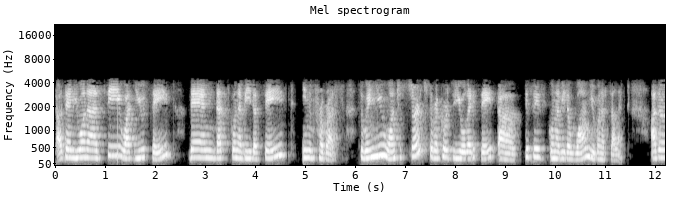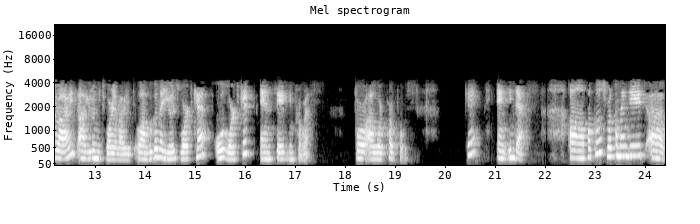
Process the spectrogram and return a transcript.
uh, then you want to see what you saved. Then that's going to be the saved in progress. So when you want to search the records you already saved, uh, this is going to be the one you're going to select. Otherwise, uh, you don't need to worry about it. Well, we're going to use WorldCat, all WorldCat, and save it in progress for our purpose. Okay, and index. Uh, BCCLS recommended, uh,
